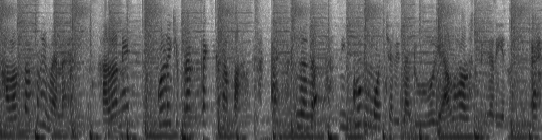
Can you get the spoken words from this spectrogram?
Halo Saf, lu di mana? Halo Nin, gue lagi praktek, kenapa? Eh, enggak, enggak, nih gue mau cerita dulu ya, lo harus dengerin. Eh,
